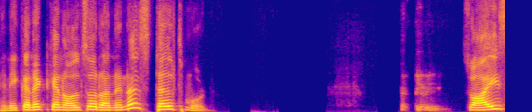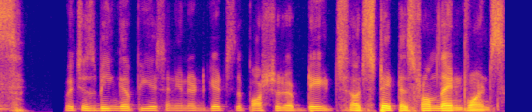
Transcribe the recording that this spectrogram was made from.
AnyConnect can also run in a stealth mode. so ISE, which is being a PSN unit, gets the posture updates or status from the endpoints.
